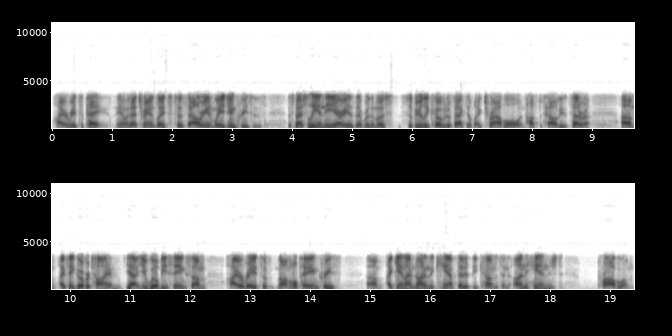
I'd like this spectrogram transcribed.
higher rates of pay. You know, that translates to salary and wage increases, especially in the areas that were the most severely COVID affected, like travel and hospitality, et cetera. Um, I think over time, yeah, you will be seeing some higher rates of nominal pay increase. Um, again, I'm not in the camp that it becomes an unhinged problem.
